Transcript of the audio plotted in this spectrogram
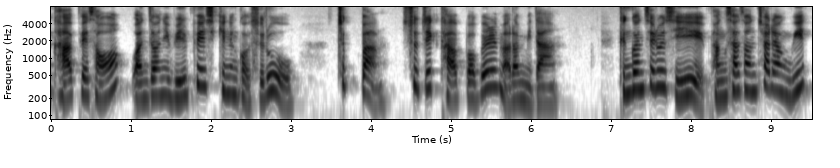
가압해서 완전히 밀폐시키는 것으로 측방, 수직 가압법을 말합니다. 근관 치료 시 방사선 촬영 및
